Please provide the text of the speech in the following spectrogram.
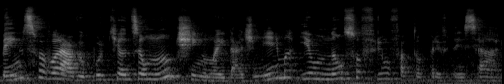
bem desfavorável, porque antes eu não tinha uma idade mínima e eu não sofri um fator previdenciário.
